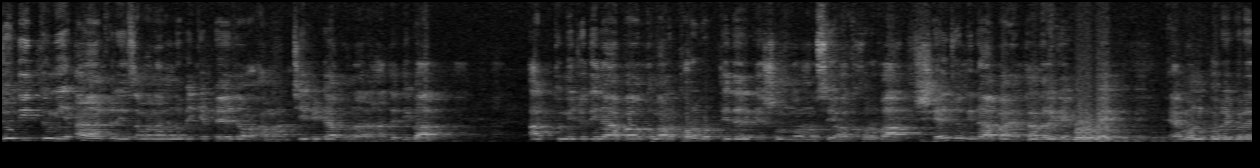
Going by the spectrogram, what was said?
যদি তুমি আখরি জামানার নবীকে পেয়ে যাও, আমার চিঠিটা ওনার হাতে দিবা। আর তুমি যদি না পাও, তোমার পরবর্তীদেরকে সুন্দর নসিহত করবা। সে যদি না পায়, তাদেরকে করবে। এমন করে করে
